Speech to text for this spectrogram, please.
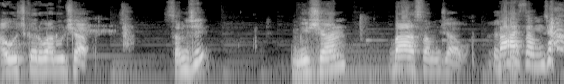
આવું જ કરવાનું છે આપણે. સમજી? મિશન બા સમજાવો. બા સમજા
